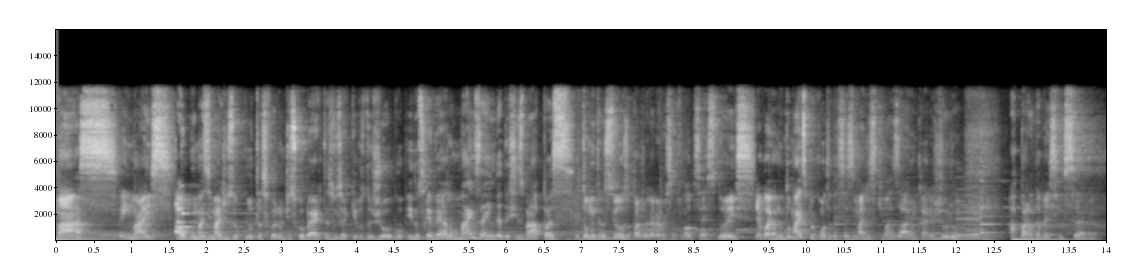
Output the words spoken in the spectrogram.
Mas tem mais. Algumas imagens ocultas foram descobertas nos arquivos do jogo e nos revelam mais ainda desses mapas. Eu tô muito ansioso para jogar a versão final do CS2 e agora muito mais por conta dessas imagens que vazaram, cara, juro. A parada vai ser insana.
